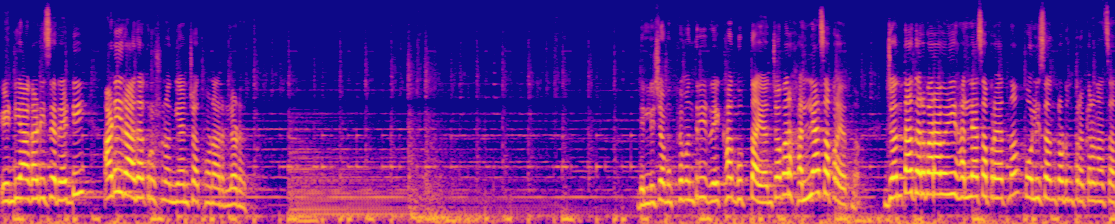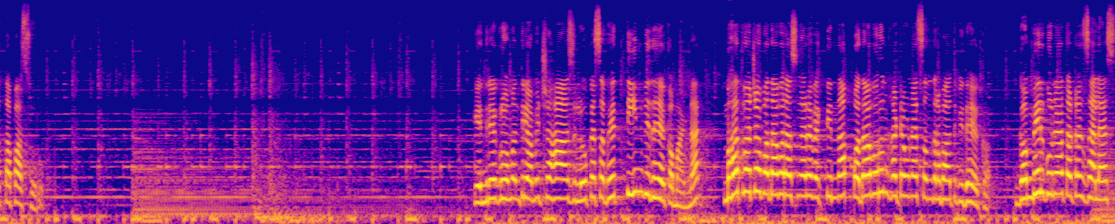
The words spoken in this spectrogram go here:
इंडिया आघाडीचे रेड्डी आणि राधाकृष्णन यांच्यात होणार लढत. दिल्लीच्या मुख्यमंत्री रेखा गुप्ता यांच्यावर हल्ल्याचा प्रयत्न. जनता दरबारावेळी हल्ल्याचा प्रयत्न. पोलिसांकडून प्रकरणाचा तपास सुरू. केंद्रीय गृहमंत्री अमित शहा आज लोकसभेत तीन विधेयकं मांडणार. महत्त्वाच्या पदावर असणाऱ्या व्यक्तींना पदावरून हटवण्यासंदर्भात विधेयक. गंभीर गुन्ह्यात अटक झाल्यास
